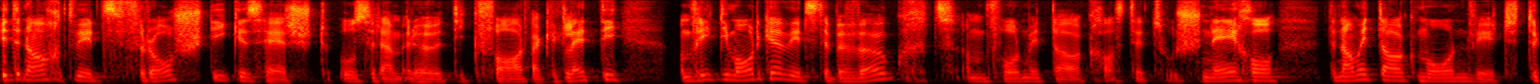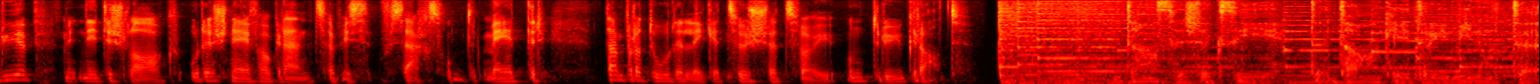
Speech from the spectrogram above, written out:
In der Nacht wird es frostig, es herrscht außerdem erhöhte Gefahr wegen Glätte. Am Freitagmorgen wird es bewölkt, am Vormittag kann es zu Schnee kommen. Der Nachmittag morgen wird trüb mit Niederschlag und einer Schneefallgrenze bis auf 600 Meter. Die Temperaturen liegen zwischen 2 und 3 Grad. Das war der Tag in 3 Minuten.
